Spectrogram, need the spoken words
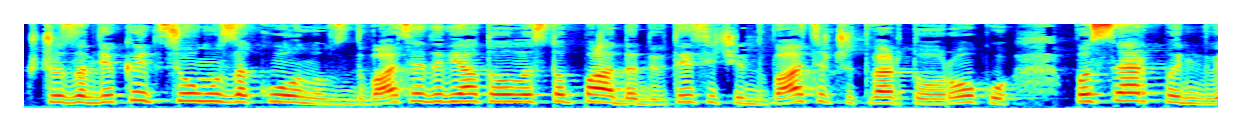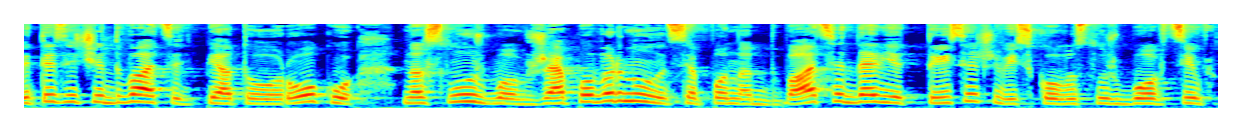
що завдяки цьому закону з 29 листопада 2024 року по серпень 2025 року на службу вже повернулися понад 29 тисяч військовослужбовців.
